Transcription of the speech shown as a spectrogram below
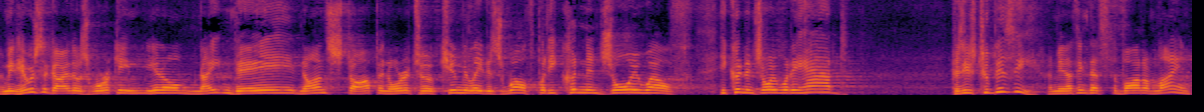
I mean, here was a guy that was working, you know, night and day, nonstop in order to accumulate his wealth, but he couldn't enjoy wealth. He couldn't enjoy what he had because he was too busy. I mean, I think that's the bottom line.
